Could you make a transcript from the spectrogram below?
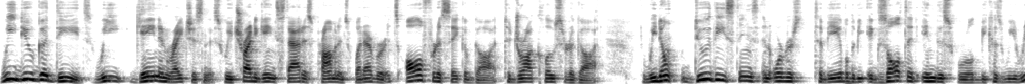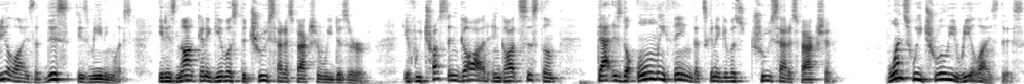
We do good deeds. We gain in righteousness. We try to gain status, prominence, whatever. It's all for the sake of God, to draw closer to God. We don't do these things in order to be able to be exalted in this world because we realize that this is meaningless. It is not going to give us the true satisfaction we deserve. If we trust in God and God's system, that is the only thing that's going to give us true satisfaction. Once we truly realize this,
